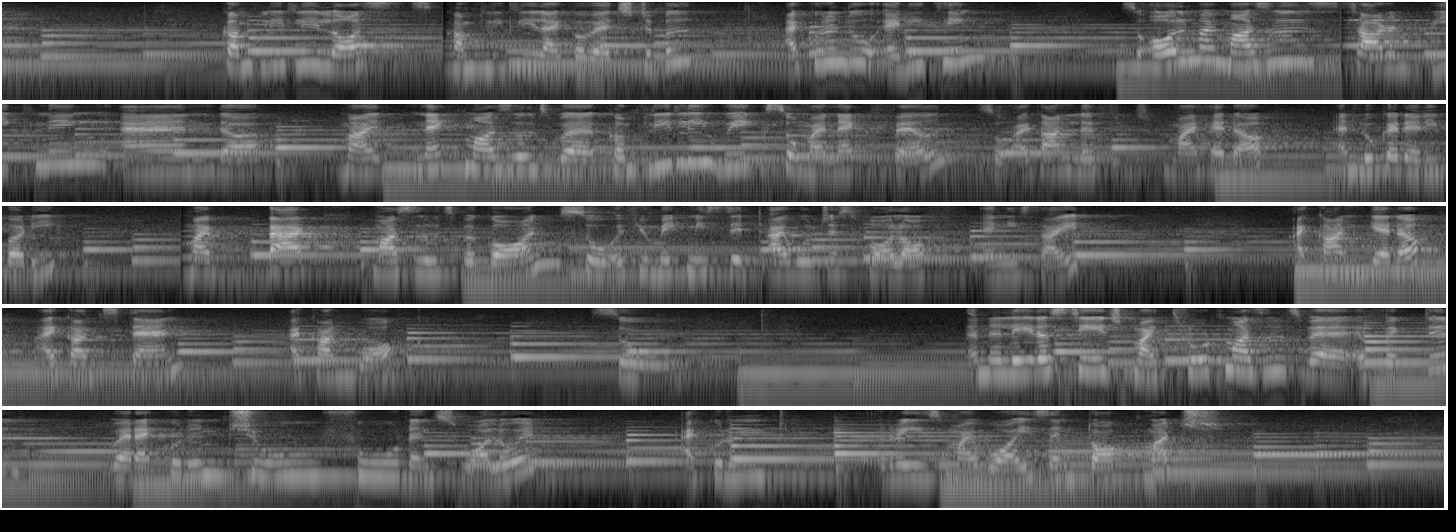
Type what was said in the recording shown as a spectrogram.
completely lost, completely like a vegetable. I couldn't do anything. So, all my muscles started weakening, and uh, my neck muscles were completely weak, so my neck fell. So, I can't lift my head up and look at anybody. My back muscles were gone, so if you make me sit, I would just fall off any side. I can't get up, I can't stand, I can't walk. So, in a later stage, my throat muscles were affected where I couldn't chew food and swallow it. I couldn't raise my voice and talk much.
